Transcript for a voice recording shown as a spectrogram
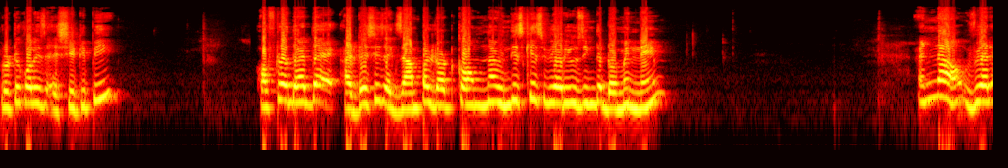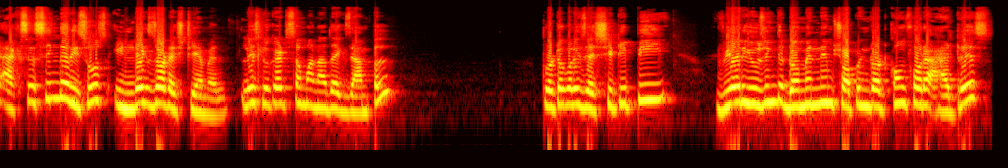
Protocol is HTTP. After that the address is example.com. Now in this case we are using the domain name and now we are accessing the resource index.html. Let's look at some another example. Protocol is HTTP. We are using the domain name shopping.com for address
